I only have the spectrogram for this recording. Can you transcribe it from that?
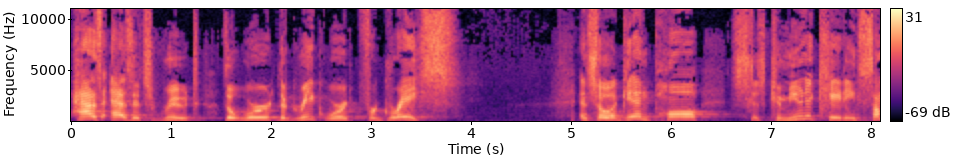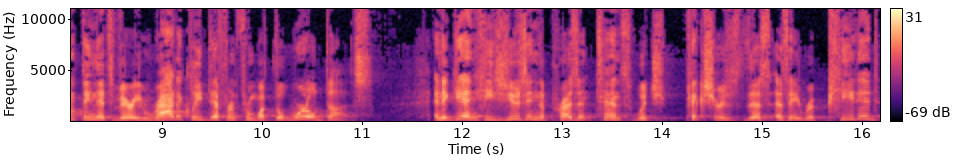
has as its root the word the Greek word for grace. And so, again, Paul is communicating something that's very radically different from what the world does. And again, he's using the present tense, which pictures this as a repeated,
